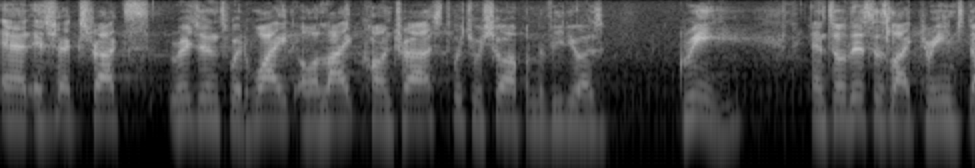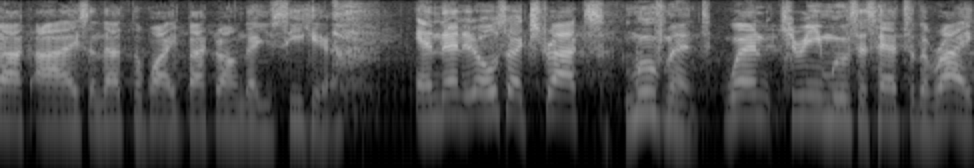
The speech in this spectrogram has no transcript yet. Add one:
And it extracts regions with white or light contrast, which will show up on the video as green. And so this is like Kareem's dark eyes, and that's the white background that you see here. And then it also extracts movement. When Kareem moves his head to the right,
